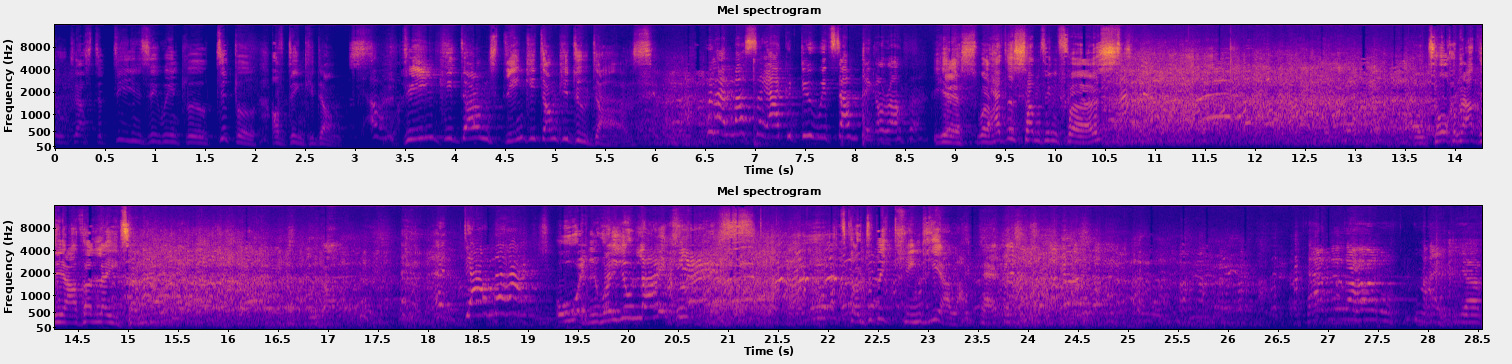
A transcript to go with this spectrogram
you just a teensy weensy tittle of dinky donks. Dinky donks, dinky donkey doodads. Well, I must say I could do with something or other. Yes, we'll have the something first. we'll talk about the other later. Uh, down the hatch. Oh, any way you like, yes! To be kinky, I like that. Come along, my dear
